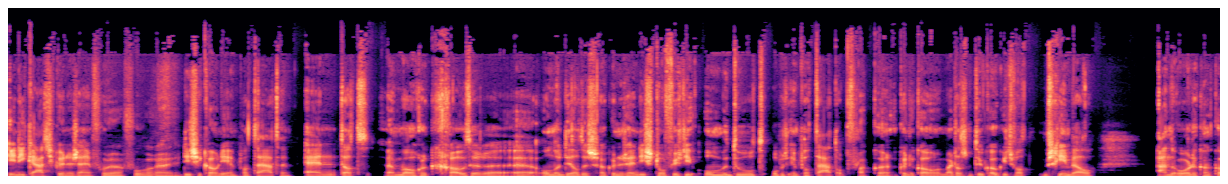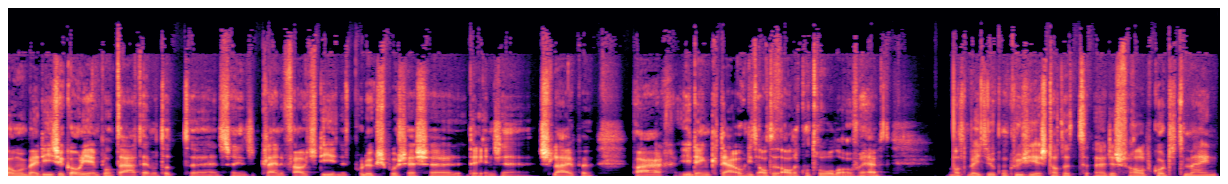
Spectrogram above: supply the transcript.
indicatie kunnen zijn voor, voor uh, die zirconia-implantaten. En dat een mogelijk grotere uh, onderdeel dus zou kunnen zijn die stofjes die onbedoeld op het implantaatoppervlak kunnen komen. Maar dat is natuurlijk ook iets wat misschien wel aan de orde kan komen bij die zirconia-implantaten. Want dat, uh, dat, zijn kleine foutjes die in het productieproces erin sluipen. Waar je denk ik daar ook niet altijd alle controle over hebt. Wat een beetje de conclusie is dat het uh, dus vooral op korte termijn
